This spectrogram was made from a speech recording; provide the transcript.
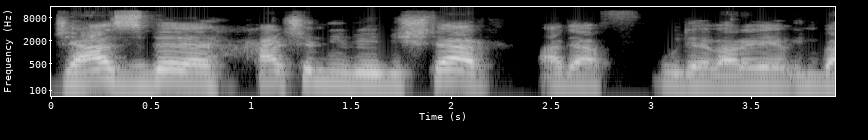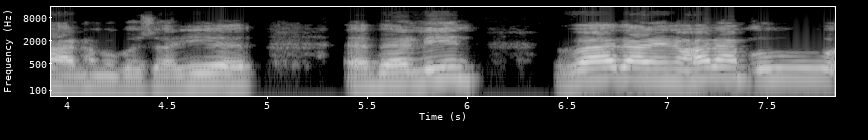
جذب هرچه نیروی بیشتر هدف بوده برای این برنامه گذاری برلین. و در این حال هم او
